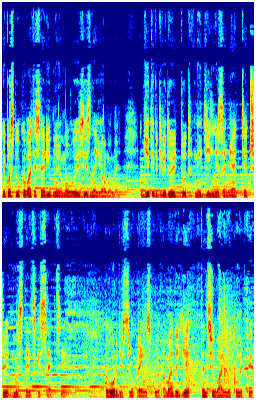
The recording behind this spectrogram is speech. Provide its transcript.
і поспілкуватися рідною мовою зі знайомими. Діти відвідують тут недільні заняття чи мистецькі секції. Гордістю української громади є танцювальний колектив.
